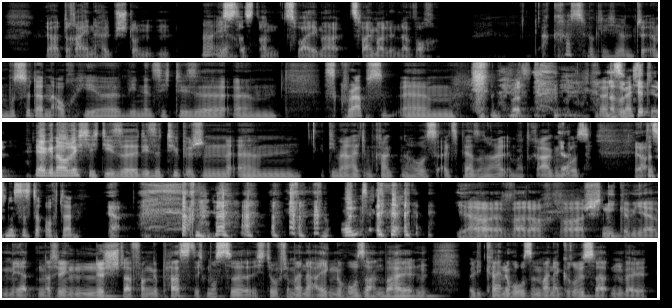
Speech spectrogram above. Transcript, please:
ja, 3,5 Stunden Ah ja. ist das dann zweimal zweimal in der Woche. Ach krass, wirklich. Und, äh, musst du dann auch hier, wie nennt sich diese, ähm, Scrubs, ähm, Was? Also weißt Kittel? ja genau richtig, diese diese typischen, ähm, die man halt im Krankenhaus als Personal immer tragen Ja, muss. ja. Das musstest du auch dann? Ja. Und? Ja, war doch war schnieke. Mir mir hat natürlich nichts davon gepasst. Ich musste ich durfte meine eigene Hose anbehalten, weil die keine Hose in meiner Größe hatten, weil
